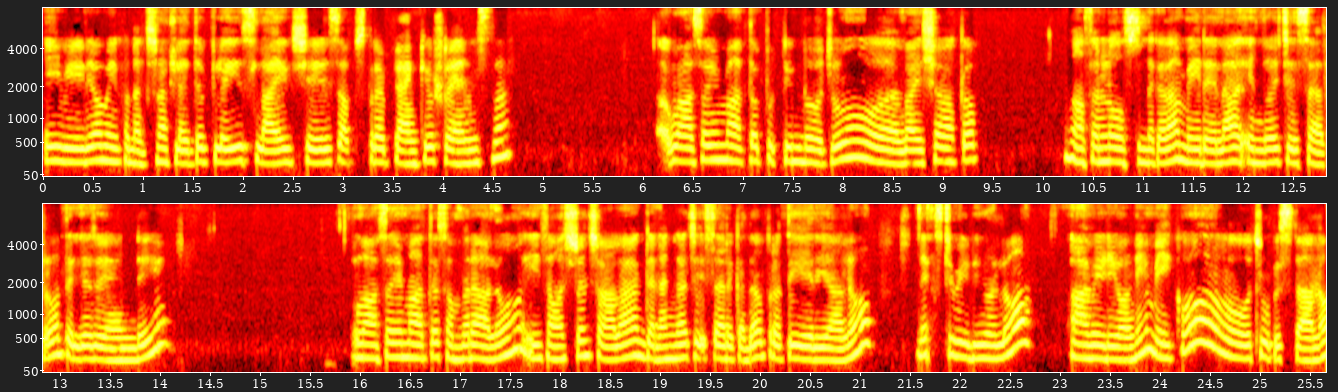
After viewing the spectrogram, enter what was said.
ఈ వీడియో మీకు నచ్చినట్లయితే please like share subscribe. Thank you friends Vasavi Mata పుట్టినరోజు వైశాఖ మాసంలో వస్తుంది కదా మీరు ఎలా ఎంజాయ్ చేశారో తెలియజేయండి. వాసవి మాత సంబరాలు ఈ సంవత్సరం చాలా ఘనంగా చేశారు కదా ప్రతి ఏరియాలో. నెక్స్ట్ వీడియోలో ఆ వీడియోని మీకు చూపిస్తాను.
